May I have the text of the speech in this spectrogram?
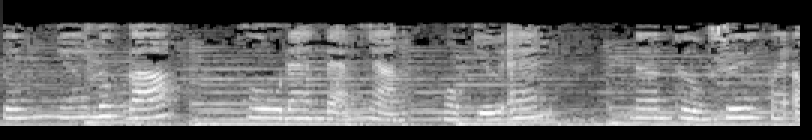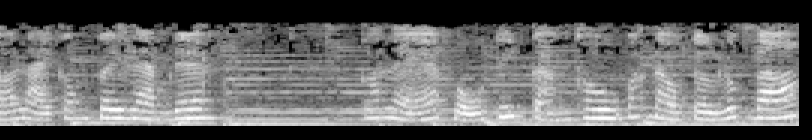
Tuấn nhớ lúc đó, Thu đang đảm nhận một dự án, nên thường xuyên phải ở lại công ty làm đêm. Có lẽ Vũ tiếp cận Thu bắt đầu từ lúc đó.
